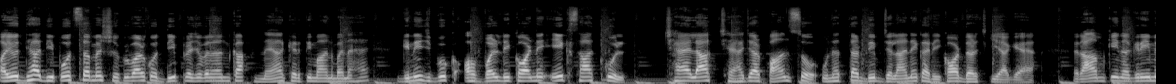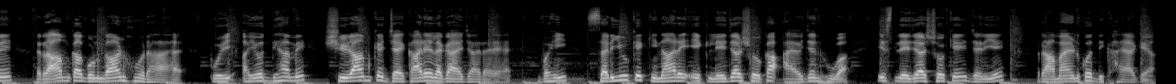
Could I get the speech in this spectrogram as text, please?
अयोध्या दीपोत्सव में शुक्रवार को दीप प्रज्वलन का नया कीर्तिमान बना है। Guinness book of world record ने एक साथ कुल छह लाख छह हज़ार पाँच सौ उनहत्तर दीप जलाने का रिकॉर्ड दर्ज किया गया है। राम की नगरी में राम का गुणगान हो रहा है। पूरी अयोध्या में श्री राम के जयकारे लगाए जा रहे हैं। वहीं सरयू के किनारे एक लेजर शो का आयोजन हुआ। इस लेजर शो के ज़रिए रामायण को दिखाया गया।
